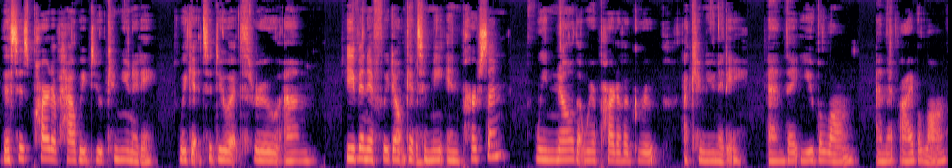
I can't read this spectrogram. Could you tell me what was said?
This is part of how we do community. We get to do it through, um, even if we don't get to meet in person, we know that we're part of a group, a community, and that you belong and that I belong.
